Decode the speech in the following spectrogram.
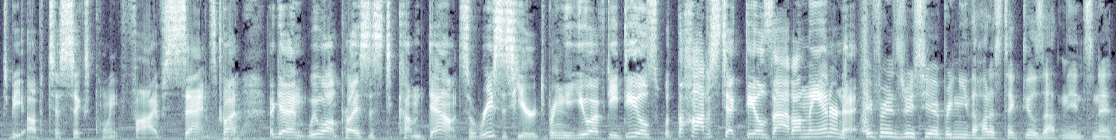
to be up to 6.5 cents. But again, we want prices to come down. So Reese is here to bring you UFD deals with the hottest tech deals out on the internet. Hey friends, Reese here bringing you the hottest tech deals out on the internet.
